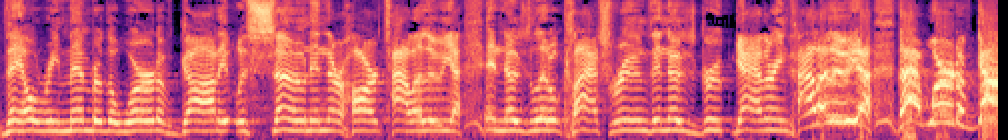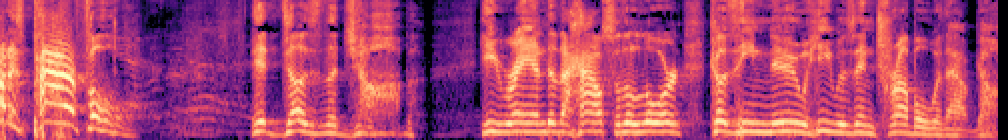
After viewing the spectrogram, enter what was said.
they'll remember the word of God. It was sown in their hearts. Hallelujah. In those little classrooms, in those group gatherings. Hallelujah. That word of God is powerful. It does the job. He ran to the house of the Lord because he knew he was in trouble without God.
